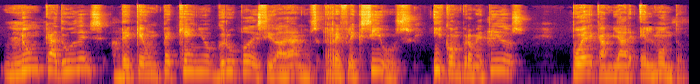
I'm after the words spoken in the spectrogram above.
nunca dudes de que un pequeño grupo de ciudadanos reflexivos y comprometidos puede cambiar el mundo.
